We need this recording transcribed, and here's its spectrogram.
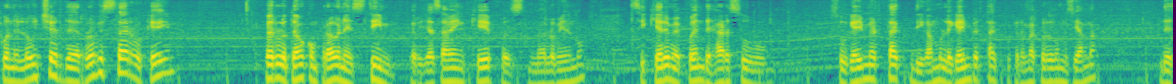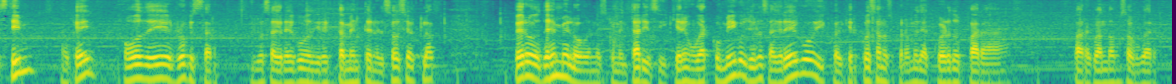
con el launcher de Rockstar, ok. Pero lo tengo comprado en Steam. Pero ya saben que pues no es lo mismo. Si quieren me pueden dejar su, su gamer tag, digámosle gamer tag porque no me acuerdo cómo se llama. De Steam, ok. O de Rockstar. los agrego directamente en el Social Club. Pero déjenmelo en los comentarios. Si quieren jugar conmigo, yo los agrego y cualquier cosa nos ponemos de acuerdo para, para cuando vamos a jugar.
